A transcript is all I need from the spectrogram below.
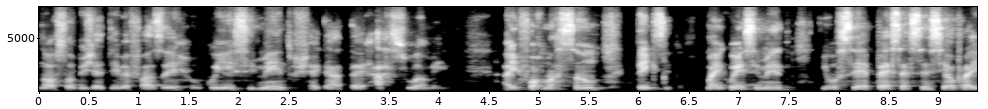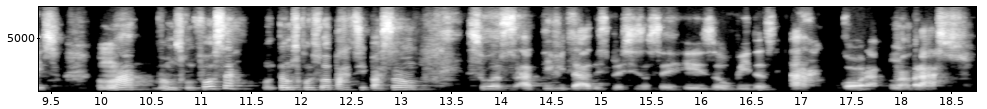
Nosso objetivo é fazer o conhecimento chegar até a sua mente. A informação tem que se mais conhecimento. E você é peça essencial para isso. Vamos lá? Vamos com força? Contamos com sua participação. Suas atividades precisam ser resolvidas agora. Um abraço.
